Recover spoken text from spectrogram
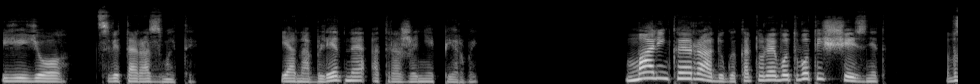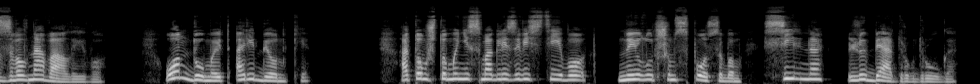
Ее цвета размыты и она бледное отражение первой. Маленькая радуга, которая вот-вот исчезнет, взволновала его. Он думает о ребенке, о том, что мы не смогли завести его наилучшим способом, сильно любя друг друга.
